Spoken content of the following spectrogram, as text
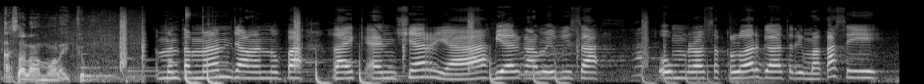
Assalamualaikum. Teman-teman jangan lupa like and share ya biar kami bisa umroh sekeluarga. Terima kasih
